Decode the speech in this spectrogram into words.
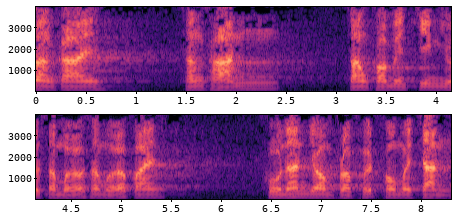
ร่างกายสังขารตามความเป็นจริงอยู่เสมอเสมอไป ผู้นั้นย่อมประพฤติพรหมจรรย์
